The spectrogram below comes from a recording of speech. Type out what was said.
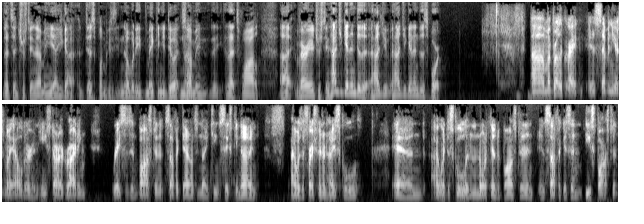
That's interesting. I mean, yeah, you got discipline because nobody making you do it. So I mean, that's wild. Uh, very interesting. How'd you get into the how'd you how'd you get into the sport? Uh, my brother Greg is seven years my elder, and he started riding races in Boston at Suffolk Downs in 1969. I was a freshman in high school, and I went to school in the north end of Boston, and, and Suffolk is in East Boston.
